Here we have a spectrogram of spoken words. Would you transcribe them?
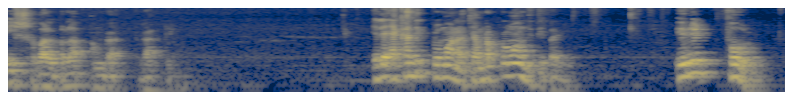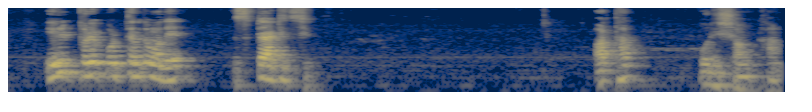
এই সকালবেলা আমরা রাখলাম। এটা একাধিক প্রমাণ আছে, আমরা প্রমাণ দিতে পারি। ইউনিট ফোর, ইউনিট ফোরে পড়তে হবে তোমাদের স্ট্র্যাটেজিক অর্থাৎ পরিসংখ্যান।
